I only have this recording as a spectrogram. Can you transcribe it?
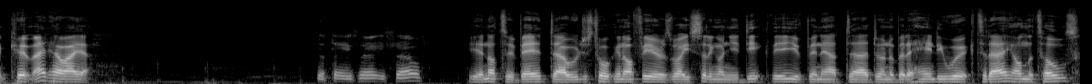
Eklund. Kurt, mate, how are you? Good thanks, mate. Yourself? Yeah, not too bad. Uh, we were just talking off air as well. You're sitting on your deck there. You've been out uh, doing a bit of handiwork today on the tools.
